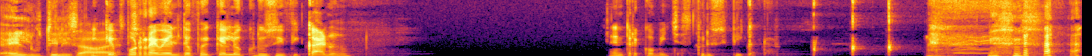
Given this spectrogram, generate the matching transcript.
él utilizaba Y que esto. por rebelde fue que lo crucificaron. Entre comillas, crucificaron.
